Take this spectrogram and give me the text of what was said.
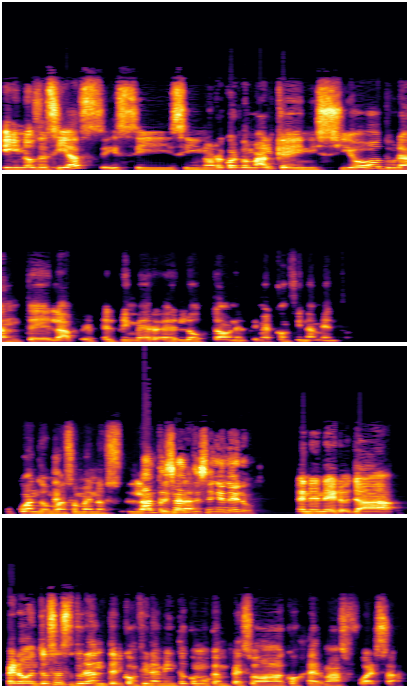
y nos decías, y si, si no recuerdo mal, que inició durante el primer lockdown, el primer confinamiento cuando más o menos la antes, primera... Antes, en enero. En enero, ya, pero entonces durante el confinamiento como que empezó a coger más fuerza.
